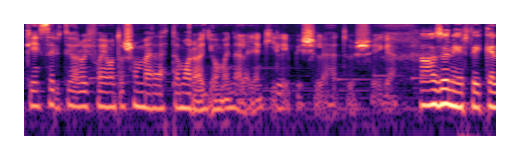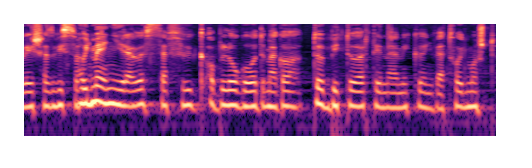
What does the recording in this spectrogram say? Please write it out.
kényszeríti arra, hogy folyamatosan mellette maradjon, vagy ne legyen kilépési lehetősége. Az önértékeléshez vissza, hogy mennyire összefügg a blogod, meg a többi történelmi könyvet, hogy most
